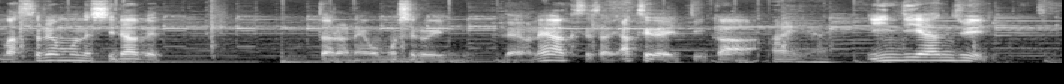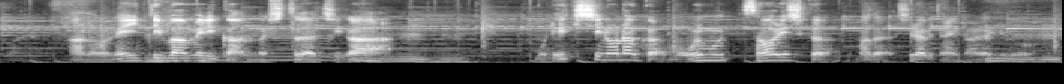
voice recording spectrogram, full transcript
まあそれもね調べたらね面白いんだよね。アクセサリー。アクセサリーっていうかはいはい。インディアンジュエリーあのネイティブアメリカンの人たちがうんうんもう歴史の中もう俺も触りしかまだ調べてないからだけど、うんうん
